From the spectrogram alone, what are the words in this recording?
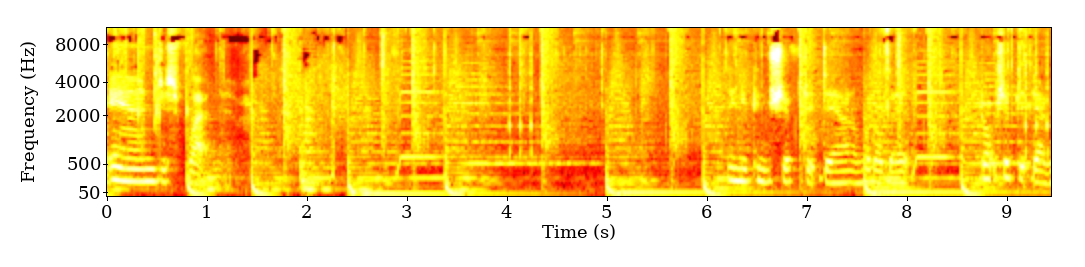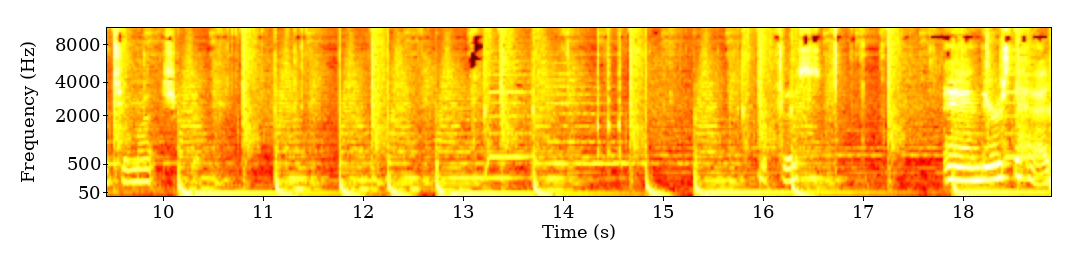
And just flatten it. And you can shift it down a little bit. Don't shift it down too much. Like this. And there's the head.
